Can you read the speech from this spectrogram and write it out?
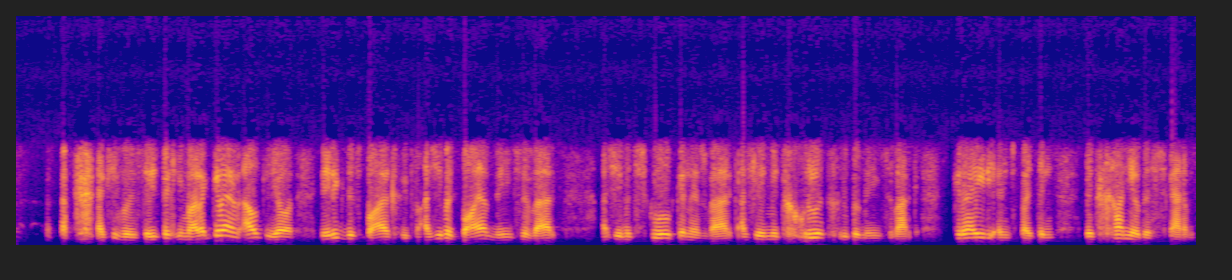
ek sê bo 60, maar ek kry elke jaar. Weet ek dis baie goed. As jy met baie mense werk, as jy met skoolkinders werk, as jy met groot groepe mense werk, kry die inspuiting, dit gaan jou beskerm.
